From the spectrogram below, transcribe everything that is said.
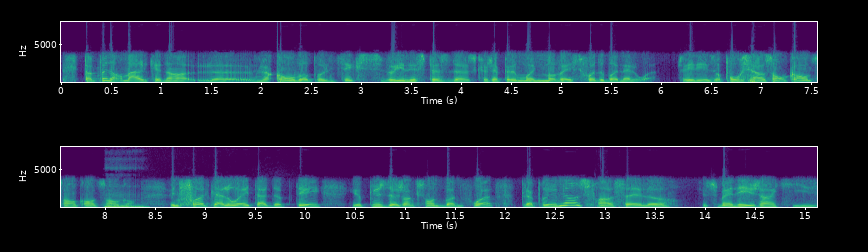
c'est un peu normal que dans le, le combat politique, si tu veux, il y a une espèce de ce que j'appelle moi une mauvaise foi de bonne loi. Tu sais, les opposants sont contre, sont contre, sont contre. Une fois que la loi est adoptée, il y a plus de gens qui sont de bonne foi. Puis la prédominance du français, là, y a-tu bien des gens qui,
